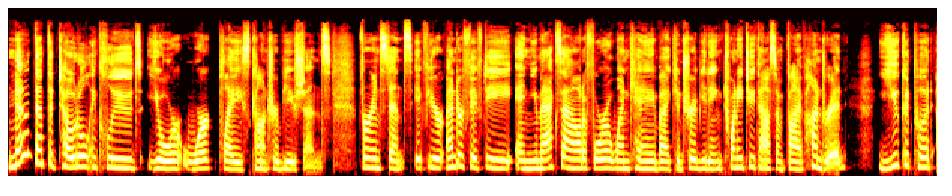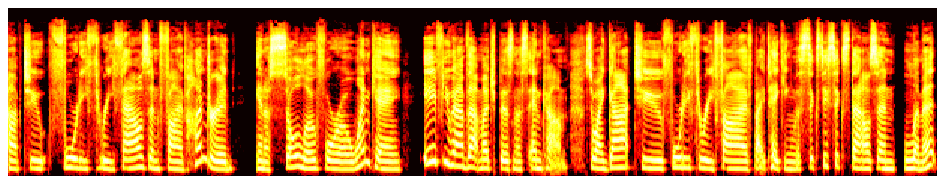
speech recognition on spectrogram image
Note that the total includes your workplace contributions. For instance, if you're under 50 and you max out a 401k by contributing 22,500, you could put up to 43,500 in a solo 401k if you have that much business income. So I got to 43.5 by taking the 66,000 limit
